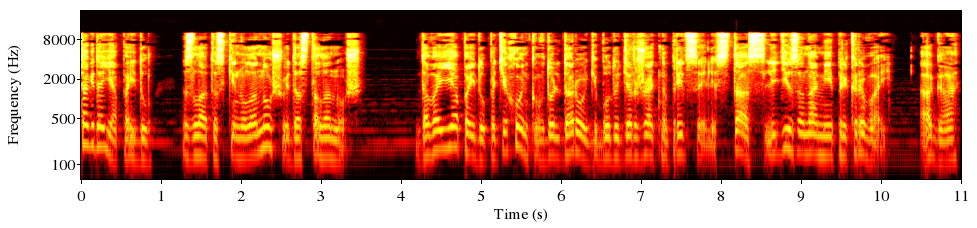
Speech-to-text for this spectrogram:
«Тогда я пойду». Злата скинула ношу и достала нож. «Давай я пойду потихоньку вдоль дороги, буду держать на прицеле. Стас, следи за нами и прикрывай». «Ага».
